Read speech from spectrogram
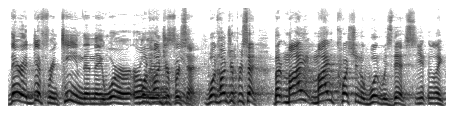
they're a different team than they were earlier. One hundred percent, one hundred percent. But my my question to Wood was this: you, like,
